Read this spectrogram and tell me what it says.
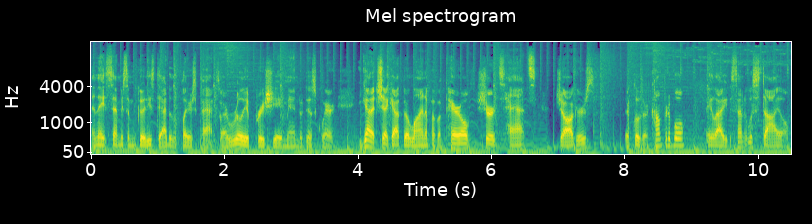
and they sent me some goodies to add to the Players Pack. So I really appreciate Mando Discware. You got to check out their lineup of apparel, shirts, hats, joggers. Their clothes are comfortable, they allow you to send it with style.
